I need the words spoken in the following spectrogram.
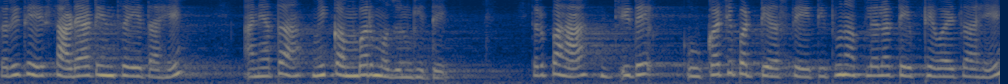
तर इथे साडेआठ इंच येत आहे. आणि आता मी कंबर मोजून घेते. तर पहा जिथे हुकाची पट्टी असते तिथून आपल्याला टेप ठेवायचा आहे.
